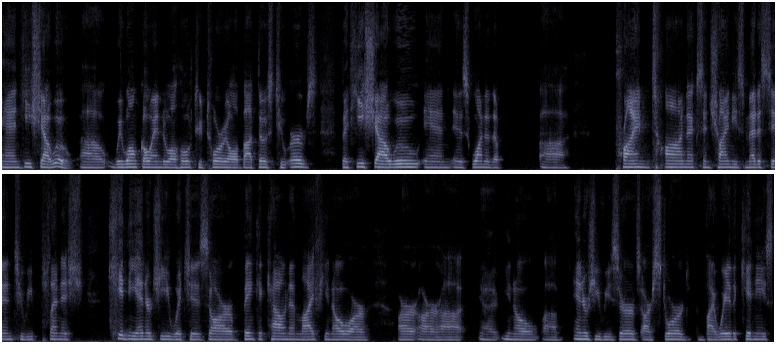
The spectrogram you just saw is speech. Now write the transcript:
and he shou wu. Uh, we won't go into a whole tutorial about those two herbs, but he shou wu and is one of the uh, prime tonics in Chinese medicine to replenish kidney energy, which is our bank account in life. You know, our our our uh, uh, you know uh, energy reserves are stored by way of the kidneys,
